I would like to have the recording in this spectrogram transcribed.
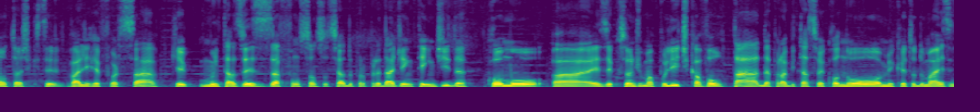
ponto acho que vale reforçar, porque muitas vezes a função social da propriedade é entendida como a execução de uma política voltada para a habitação econômica e tudo mais,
